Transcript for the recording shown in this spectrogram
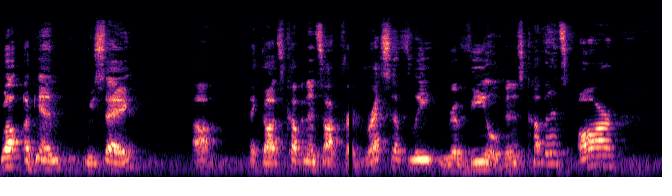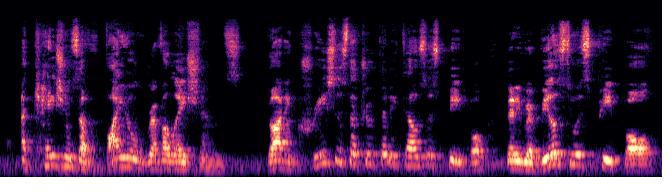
Well, again, we say, uh, that God's covenants are progressively revealed, and his covenants are occasions of vital revelations. God increases the truth that he tells his people, that he reveals to his people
